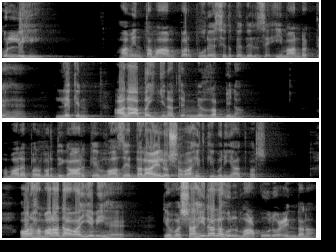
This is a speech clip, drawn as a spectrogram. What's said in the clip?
کل ہی ہم ان تمام پر پورے صدق دل سے ایمان رکھتے ہیں، لیکن اعلیٰ بینت مر ربنا، ہمارے پرور دگار کے واضح دلائل و شواہد کی بنیاد پر۔ اور ہمارا دعویٰ یہ بھی ہے کہ وہ شاہد الہ المعقول و عندنا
